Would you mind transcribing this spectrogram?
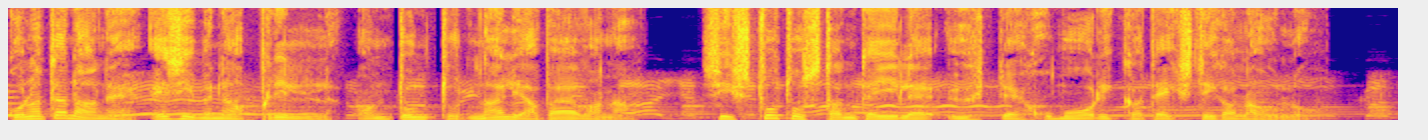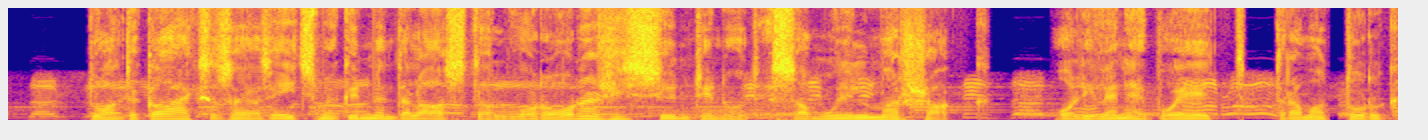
kuna tänane esimene aprill on tuntud naljapäevana, siis tutvustan teile ühte humoorika tekstiga laulu. tuhande kaheksasaja seitsmekümnendal aastal Voronežis sündinud Samuil Maršak oli vene poeet, dramaturg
